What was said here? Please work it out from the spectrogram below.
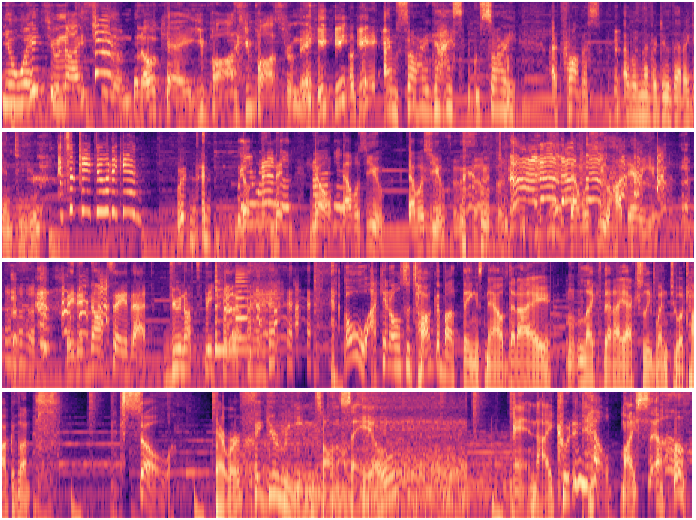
You're way too nice to them, but okay, you pause. You pause from me. okay, I'm sorry, guys. I'm sorry. I promise I will never do that again to you. It's okay, do it again. We're- No, they- no, that was you. That was you. that was you. How dare you? They did not say that. Do not speak for them. Oh, I can also talk about things now that I like that I actually went to a talkathon. So, there were figurines on sale, and I couldn't help myself.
